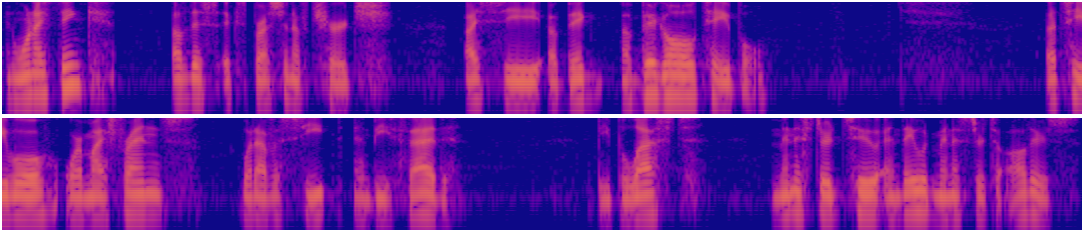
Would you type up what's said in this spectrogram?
And when I think of this expression of church, I see a big, a big old table. A table where my friends would have a seat and be fed, be blessed, ministered to, and they would minister to others.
